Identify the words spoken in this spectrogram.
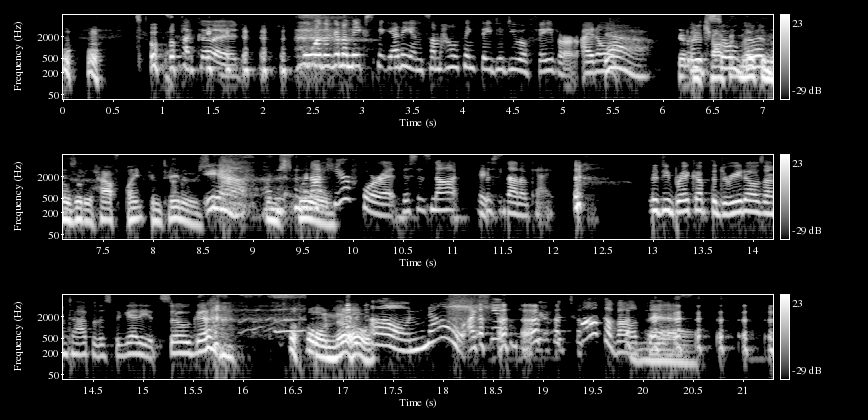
It's not good. or they're going to make spaghetti and somehow think they did you a favor. I don't, yeah. Gotta But it's chocolate so milk in those little half pint containers. Yeah. I'm- we're not here for it. This is not, Right. this is not okay. But if you break up the Doritos on top of the spaghetti, it's so good. Oh no. Oh no, I can't believe we have to talk about this. Yeah.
